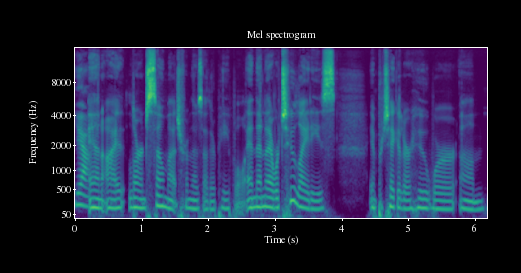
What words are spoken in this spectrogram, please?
yeah and I learned so much from those other people. And then there were two ladies in particular who were um,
